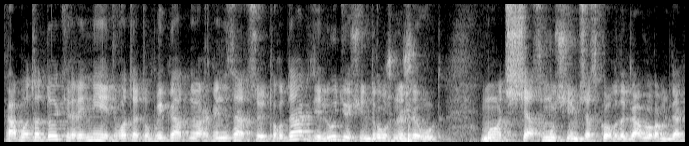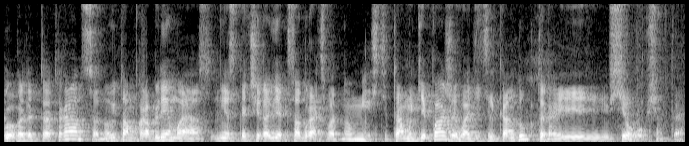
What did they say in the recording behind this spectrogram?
работа докера имеет вот эту бригадную организацию труда, где люди очень дружно живут. Мы вот сейчас мучаемся скоро договором для электротранса, ну и там проблема несколько человек собрать в одном месте. Там экипажи, водитель, кондуктор и все, в общем-то.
